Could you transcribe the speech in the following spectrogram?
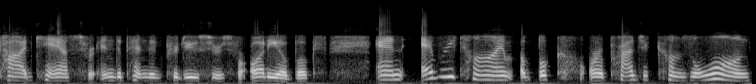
podcasts, for independent producers, for audiobooks. And every time a book or a project comes along,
